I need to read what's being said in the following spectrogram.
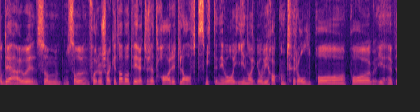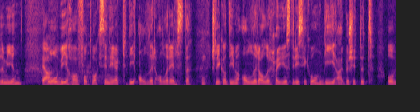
Og Det er jo som, forårsaket av at vi rett og slett har et lavt smittenivå i Norge. Og Vi har kontroll på, på epidemien, ja. og vi har fått vaksinert de aller aller eldste. Slik at de med aller aller høyest risiko, de er beskyttet. Og,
